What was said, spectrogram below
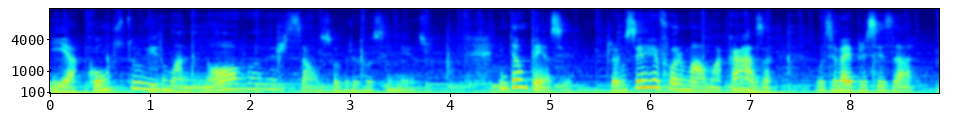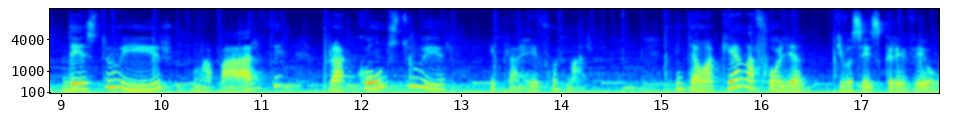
e a construir uma nova versão sobre você mesmo. Então pense, para você reformar uma casa, você vai precisar destruir uma parte para construir e para reformar. Então, aquela folha que você escreveu,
